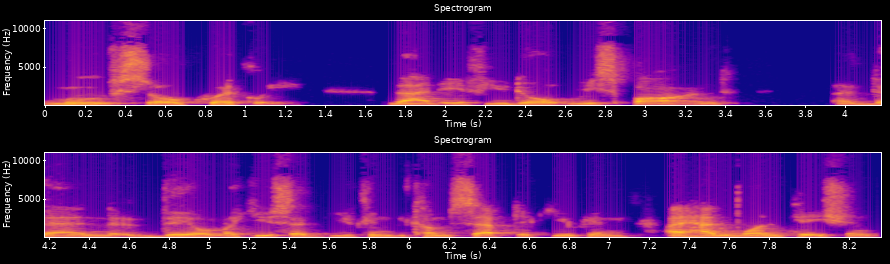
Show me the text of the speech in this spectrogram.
move so quickly that if you don't respond, uh, then they'll like you said, you can become septic. You can. I had one patient,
